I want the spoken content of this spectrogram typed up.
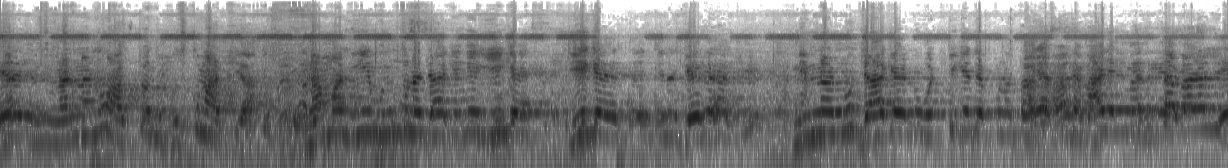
ಏ, ನನ್ನನ್ನು ಅಷ್ಟೊಂದು ಬುಸ್ಕು ಮಾಡ್ತೀಯ? ನಮ್ಮ ನೀ ಮುಂತಿನ ಜಾಗೆಗೆ ಹೀಗೆ ಹೀಗೆ ಹೆಚ್ಚಿನ ಗೆರೆ ಹಾಕಿ ನಿನ್ನನ್ನು ಜಾಗೆಯನ್ನು ಒಟ್ಟಿಗೆ ತೆಪ್ಪನ? ಬಾಯಲ್ಲಿ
